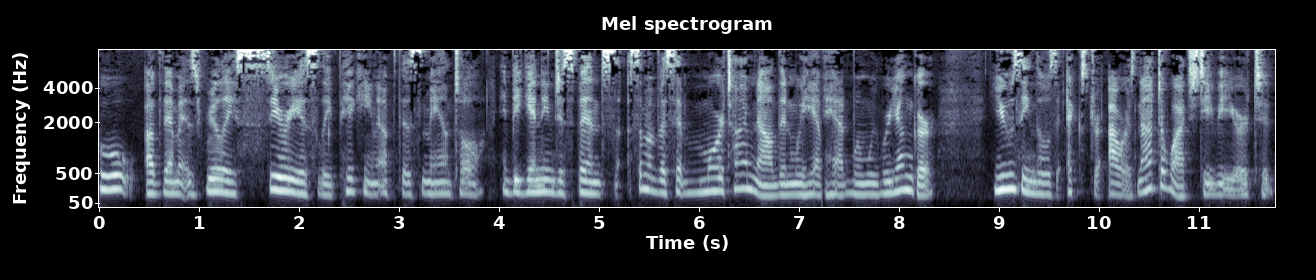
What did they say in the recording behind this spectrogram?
who of them is really seriously picking up this mantle and beginning to spend some of us have more time now than we have had when we were younger using those extra hours not to watch TV or to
